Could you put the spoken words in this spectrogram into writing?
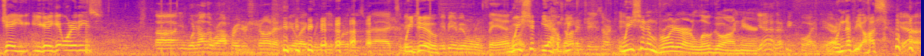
Jay, you, you gonna get one of these? Uh, well, now that we're operators, John, I feel like we need one of these bags. We do. even- Maybe even a little van. we like should, yeah. John we, and Jay's arcade. we should embroider our logo on here. Yeah, that'd be a cool idea. Wouldn't that be awesome? yeah.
